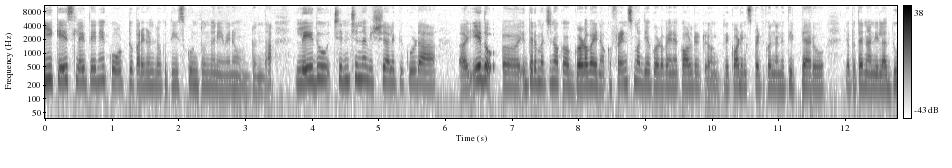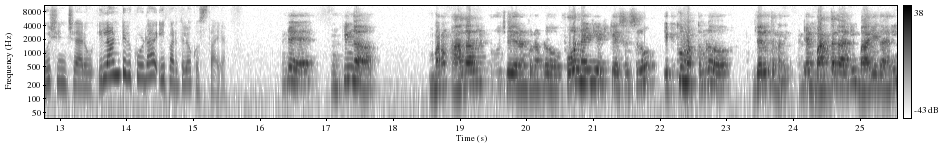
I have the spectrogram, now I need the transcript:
ఈ కేసులు అయితేనే కోర్టు పరిగణలోకి తీసుకుంటుందని ఏమైనా ఉంటుందా? లేదు చిన్న చిన్న విషయాలకి కూడా ఏదో ఇద్దరి మధ్యన ఒక గొడవైన ఒక ఫ్రెండ్స్ మధ్య గొడవైన కాల్ రికార్డింగ్స్ పెట్టుకొని నన్ను తిట్టారు లేకపోతే నన్ను ఇలా దూషించారు ఇలాంటివి కూడా ఈ పరిధిలోకి వస్తాయా? అంటే ముఖ్యంగా మనం ఆధారాలు ప్రూవ్ చేయాలనుకున్నప్పుడు ఫోర్ నైన్టీ ఎయిట్ కేసెస్లో ఎక్కువ మొత్తంలో జరుగుతున్నది. అంటే భర్త గాని భార్య గాని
